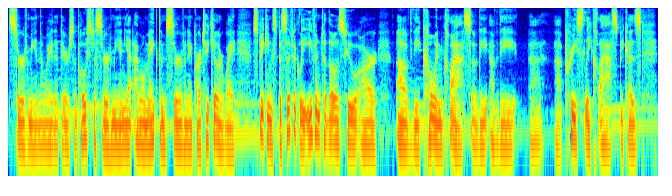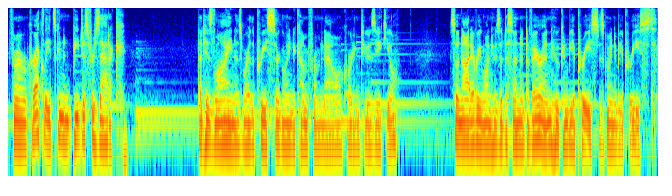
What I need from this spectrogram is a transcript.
serve me in the way that they are supposed to serve me, and yet I will make them serve in a particular way, speaking specifically even to those who are of the Cohen class, of the of the uh, uh, priestly class, because if I remember correctly, it's going to be just for Zadok that his line is where the priests are going to come from now, according to Ezekiel. So, not everyone who's a descendant of Aaron who can be a priest is going to be a priest.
